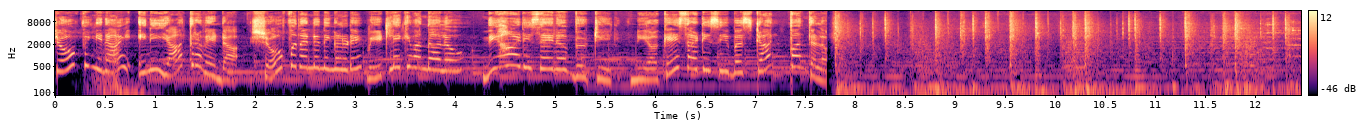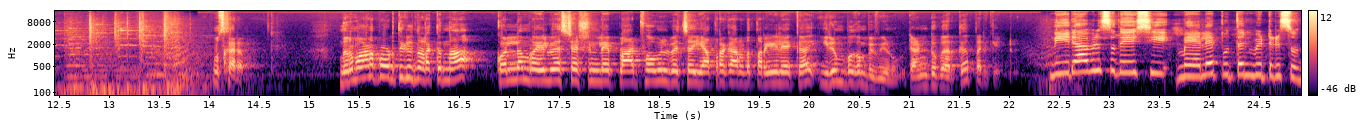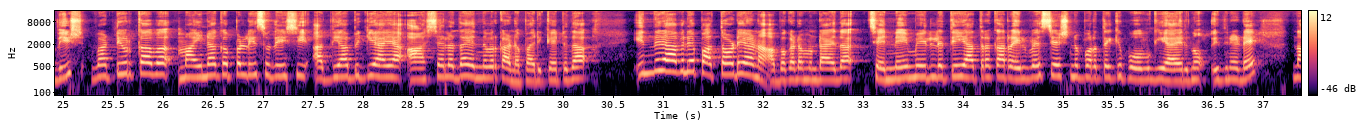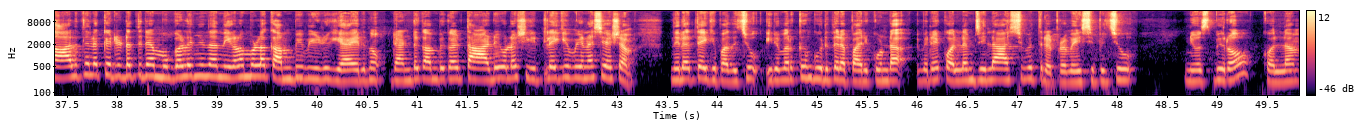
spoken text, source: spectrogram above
ഷോപ്പിംഗിനായി ഇനി യാത്ര വേണ്ട. ഷോപ്പ് തന്നെ നിങ്ങളുടെ വീട്ടിലേക്ക് വന്നാലോ? Niha designer beauty near K S R T C bus stand Pandalam. നമസ്കാരം. നിർമ്മാണ പ്രവർത്തികൾ നടക്കുന്ന കൊല്ലം റെയിൽവേ സ്റ്റേഷനിലെ പ്ലാറ്റ്ഫോമിൽ വെച്ച് യാത്രക്കാരുടെ തറയിലേക്ക് ഇരുമ്പ് കമ്പി വീണു. രണ്ടുപേർക്ക് പരിക്കേറ്റു. നീരാവിൽ സ്വദേശി മേലെ പുത്തൻ വീട്ടിൽ സുധീഷ് വട്ടിയൂർക്കാവ് മൈനാഗപ്പള്ളി സ്വദേശി അധ്യാപികയായ ആശാലത എന്നിവർക്കാണ് പരിക്കേറ്റത്. ഇന്ന് രാവിലെ പത്തോടെയാണ് അപകടമുണ്ടായത്. ചെന്നൈ മേലിലെത്തിയ യാത്രക്കാർ റെയിൽവേ സ്റ്റേഷന് പുറത്തേക്ക് പോവുകയായിരുന്നു. ഇതിനിടെ നാല് നില കെട്ടിടത്തിന്റെ മുകളിൽ നിന്ന് നീളമുള്ള കമ്പി വീഴുകയായിരുന്നു. രണ്ട് കമ്പികൾ താഴെയുള്ള ഷീറ്റിലേക്ക് വീണ ശേഷം നിലത്തേക്ക് പതിച്ചു. ഇരുവർക്കും ഗുരുതര പരിക്കുണ്ട്. ഇവരെ കൊല്ലം ജില്ലാ ആശുപത്രിയിൽ പ്രവേശിപ്പിച്ചു. ന്യൂസ് ബ്യൂറോ കൊല്ലം.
